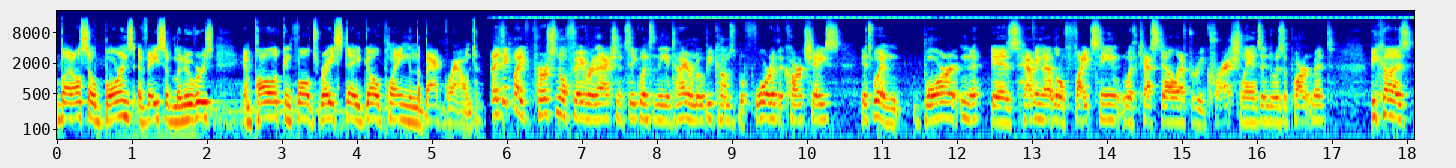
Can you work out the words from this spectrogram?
but also Bourne's evasive maneuvers and Paul Oakenfold's Ready Steady Go playing in the background. I think my personal favorite action sequence in the entire movie comes before the car chase. It's when Bourne is having that little fight scene with Castel after he crash lands into his apartment. Because,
